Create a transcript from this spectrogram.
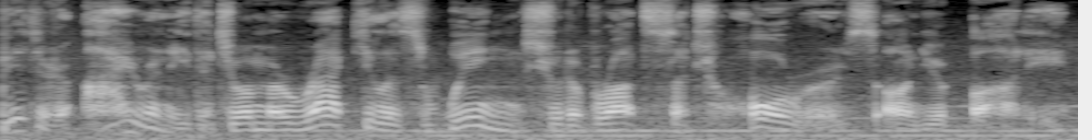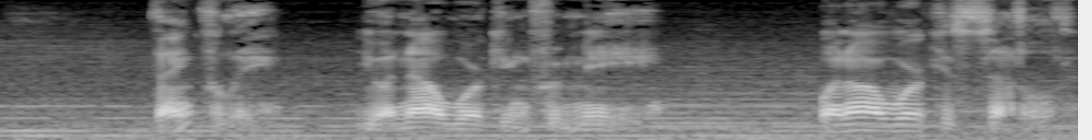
bitter irony that your miraculous wings should have brought such horrors on your body. Thankfully, you are now working for me. When our work is settled,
